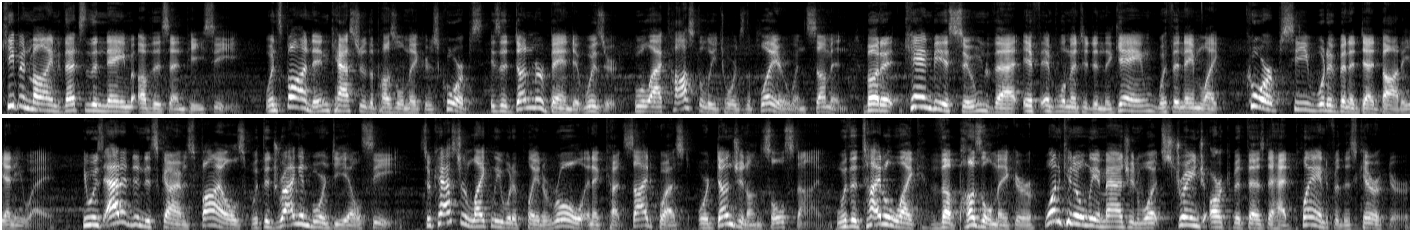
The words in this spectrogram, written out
Keep in mind, that's the name of this NPC. When spawned in, Castor the Puzzle Maker's corpse is a Dunmer bandit wizard who will act hostilely towards the player when summoned. But it can be assumed that if implemented in the game with a name like Corpse, he would have been a dead body anyway. He was added into Skyrim's files with the Dragonborn DLC, so Castor likely would have played a role in a cut side quest or dungeon on Solstheim. With a title like The Puzzle Maker, one can only imagine what strange arc Bethesda had planned for this character.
